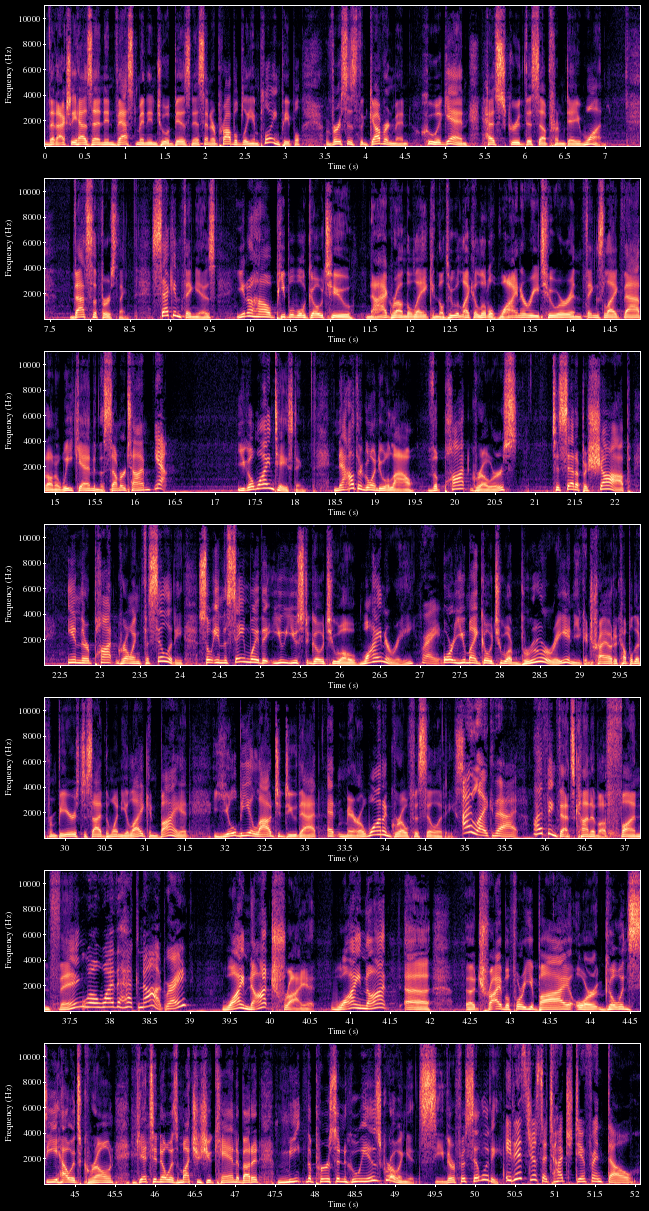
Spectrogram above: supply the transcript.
that actually has an investment into a business and are probably employing people versus the government, who again has screwed this up from day one. That's the first thing. Second thing is, you know how people will go to Niagara on the Lake and they'll do like a little winery tour and things like that on a weekend in the summertime? Yeah. you go wine tasting. Now they're going to allow the pot growers to set up a shop in their pot growing facility. So in the same way that you used to go to a winery, Right. or you might go to a brewery and you can try out a couple different beers, decide the one you like and buy it, you'll be allowed to do that at marijuana grow facilities. I like that. I think that's kind of a fun thing. Well, why the heck not, right? Why not try it? Why not uh, uh, try before you buy or go and see how it's grown? Get to know as much as you can about it. Meet the person who is growing it. See their facility. It is just a touch different, though,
